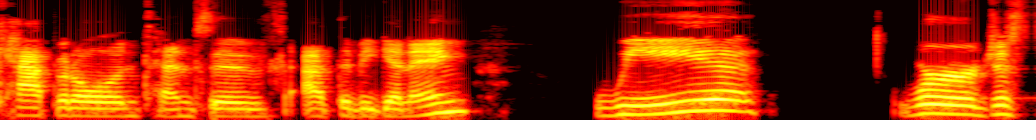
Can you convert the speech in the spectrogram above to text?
capital intensive at the beginning we were just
